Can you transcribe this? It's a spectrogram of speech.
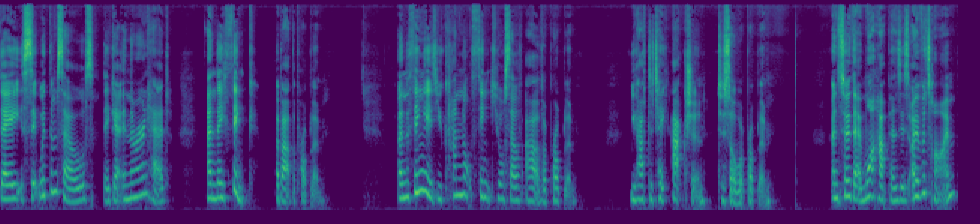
they sit with themselves, they get in their own head, and they think about the problem. And the thing is, you cannot think yourself out of a problem. You have to take action to solve a problem. And so then what happens is over time,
